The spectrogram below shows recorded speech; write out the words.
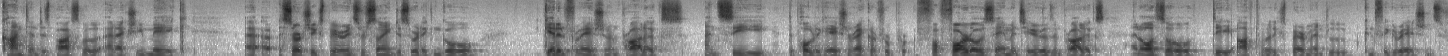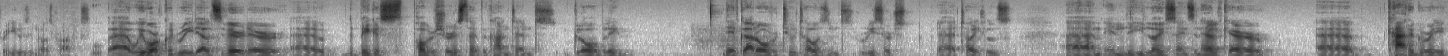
content as possible and actually make a, a search experience for scientists where they can go get information on products and see the publication record for, for, for, those same materials and products and also the optimal experimental configurations for using those products. Uh, we work with Reed Elsevier, they're uh, the biggest publisher of this type of content globally. They've got over 2,000 research uh, titles. Um, in the life science and healthcare uh, category,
